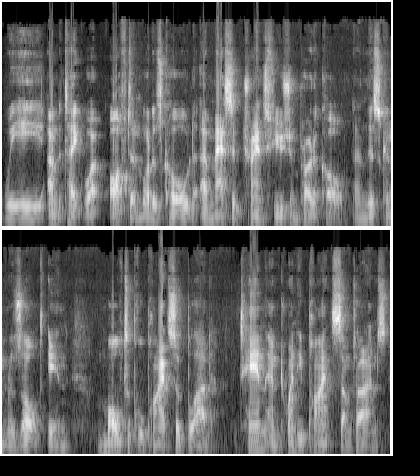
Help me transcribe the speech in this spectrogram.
We undertake what often what is called a massive transfusion protocol, and this can result in multiple pints of blood, 10 and 20 pints sometimes,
